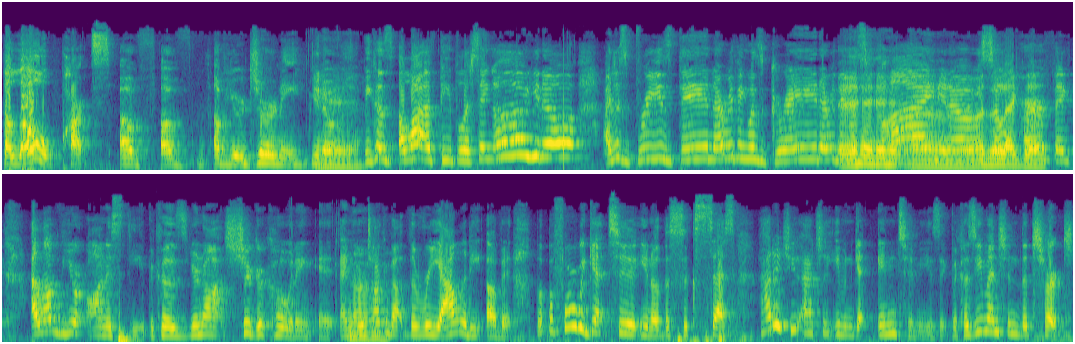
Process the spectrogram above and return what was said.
the low parts of of of your journey. You know, Yeah. because a lot of people are saying, "Oh, you know, I just breezed in. Everything was great. Everything was fine. You um, know, it was so like that. perfect." I love your honesty because you're not sugarcoating it, and you're talking about the reality of it. But before we get to you know the success, how did you actually even get into music? Because you mentioned the church.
